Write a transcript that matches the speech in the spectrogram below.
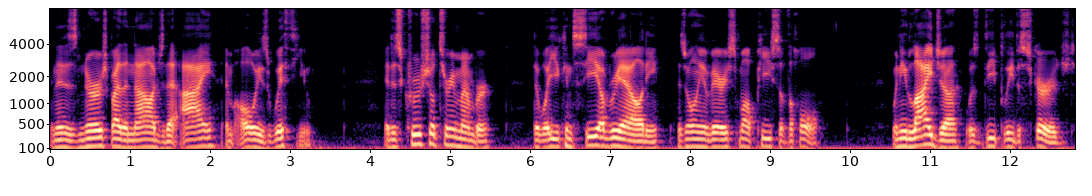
and it is nourished by the knowledge that I am always with you. It is crucial to remember that what you can see of reality is only a very small piece of the whole. When Elijah was deeply discouraged,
